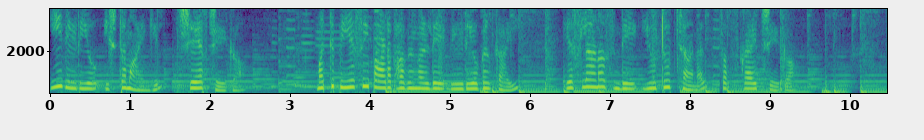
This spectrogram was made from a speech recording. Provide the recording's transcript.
ഈ video ഇഷ്ടമായെങ്കിൽ share ചെയ്യുക മറ്റ് P S C പാഠഭാഗങ്ങളുടെ വീഡിയോകൾക്കായി yes ലേണേഴ്സിന്റെ YouTube channel subscribe ചെയ്യുക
